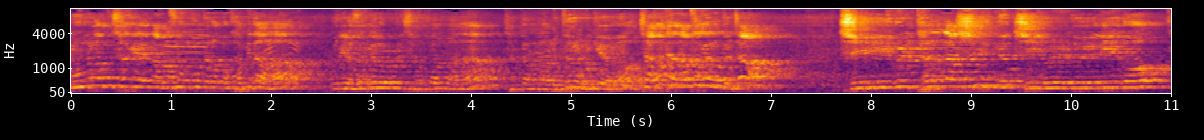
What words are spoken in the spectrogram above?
우렁차게 남성분들 한번 갑니다. 우리 여성 여러분들 잠깐만 잠깐만 들어볼게요. 자 갑니다 남성 여러분들. 자 집을 달라시면 집을 드리고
